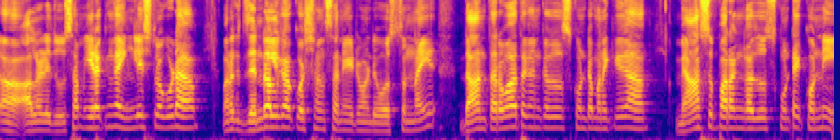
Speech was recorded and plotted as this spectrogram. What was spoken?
ఆల్రెడీ చూసాం. ఈ రకంగా ఇంగ్లీష్లో కూడా మనకు జనరల్గా క్వశ్చన్స్ అనేటువంటివి వస్తున్నాయి. దాని తర్వాత కనుక చూసుకుంటే మనకి మ్యాథ్స్ పరంగా చూసుకుంటే కొన్ని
